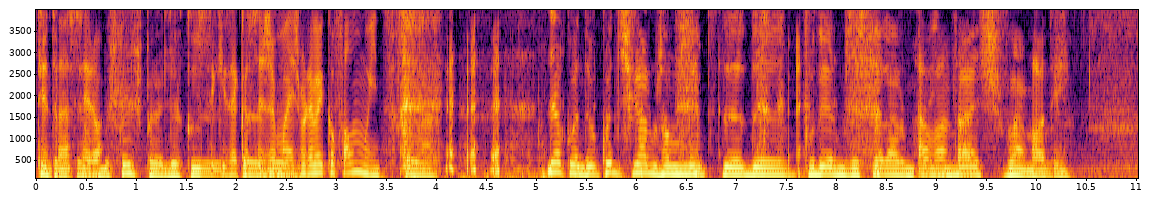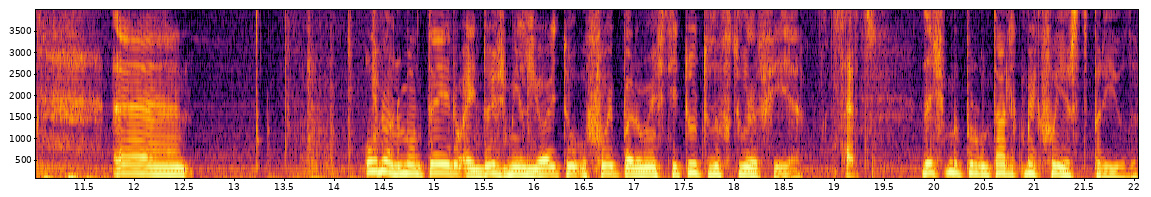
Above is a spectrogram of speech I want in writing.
Tentar ser. algumas coisas para lhe Se quiser que eu seja mais breve, é que eu falo muito. Não, quando, quando chegarmos ao momento de, de podermos acelerar um bocadinho mais, vamos. Ótimo. Ah, o Nuno Monteiro, em 2008, foi para o Instituto de Fotografia. Certo. Deixe-me perguntar-lhe como é que foi este período.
